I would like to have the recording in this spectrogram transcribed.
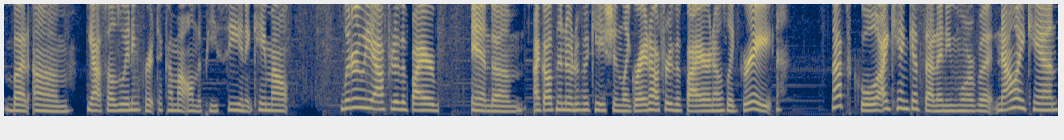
But um yeah, so I was waiting for it to come out on the PC and it came out literally after the fire and um I got the notification like right after the fire and I was like, "Great. That's cool. I can't get that anymore, but now I can."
